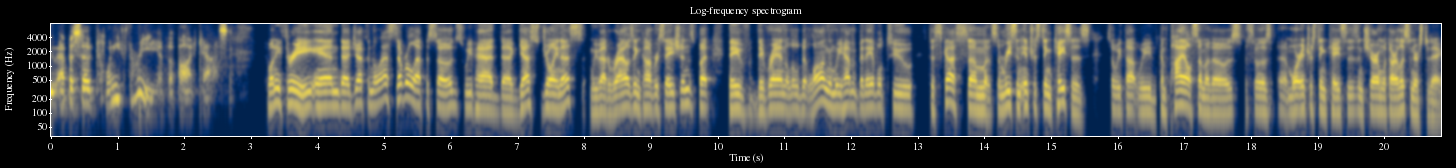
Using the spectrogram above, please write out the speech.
To episode 23 of the podcast. 23 and uh, jeff in the last several episodes we've had uh, guests join us. We've had rousing conversations but they've they've ran a little bit long and we haven't been able to discuss some some recent interesting cases. So we thought we'd compile some of those some of those uh, more interesting cases and share them with our listeners today.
